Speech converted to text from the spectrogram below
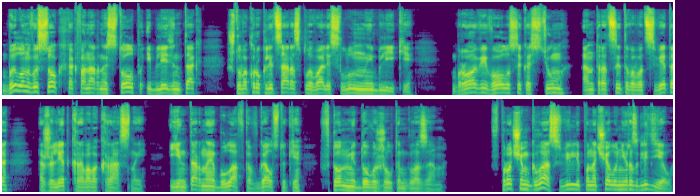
Был он высок, как фонарный столб, и бледен так, что вокруг лица расплывались лунные блики. Брови, волосы, костюм антрацитового цвета, а жилет кроваво-красный, янтарная булавка в галстуке в тон медово-желтым глазам. Впрочем, глаз Вилли поначалу не разглядел.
